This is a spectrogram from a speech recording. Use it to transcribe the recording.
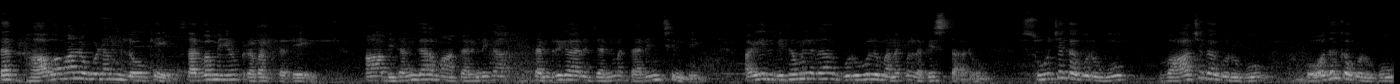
తద్భావానుగుణం లోకే సర్వమేవ ప్రవర్తతే. ఆ విధంగా మా తరణిగా తండ్రి గారి జన్మ తరించింది. ఐదు విధములుగా గురువులు మనకు లభిస్తారు. సూచక గురువు వాచక గురువు బోధక గురువు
